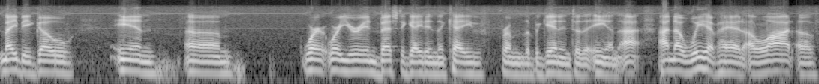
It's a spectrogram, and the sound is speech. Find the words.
maybe go in um, where where you're investigating the cave from the beginning to the end. I I know we have had a lot of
